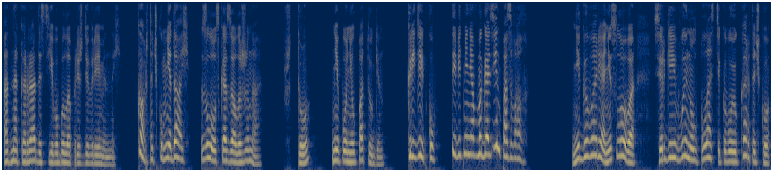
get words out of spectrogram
Однако радость его была преждевременной. «Карточку мне дай!» — зло сказала жена. «Что?» — не понял Потугин. «Кредитку! Ты ведь меня в магазин позвал!» Не говоря ни слова, Сергей вынул пластиковую карточку,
